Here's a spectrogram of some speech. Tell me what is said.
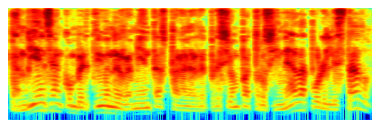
también se han convertido en herramientas para la represión patrocinada por el Estado.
